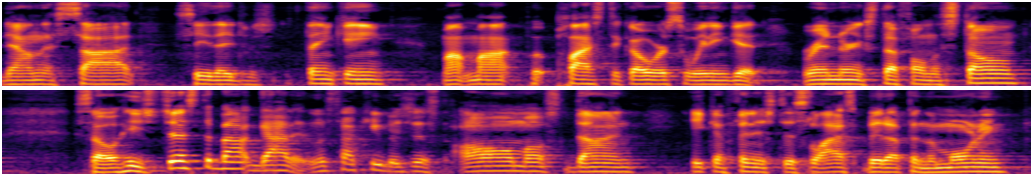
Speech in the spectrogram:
down this side. See, they just thinking, might, might put plastic over so we didn't get rendering stuff on the stone. So he's just about got it. Looks like he was just almost done. He can finish this last bit up in the morning.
